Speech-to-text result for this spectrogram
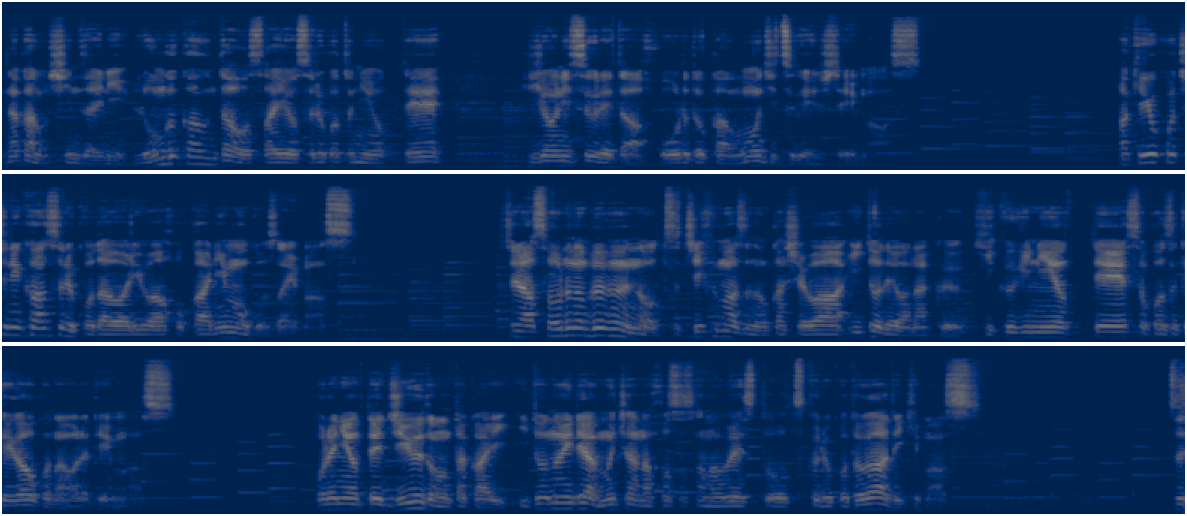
中の芯材にロングカウンターを採用することによって非常に優れたホールド感を実現しています。履き心地に関するこだわりは他にもございます。こちらソールの部分の土踏まずの箇所は糸ではなく木釘によって底付けが行われています。これによって自由度の高い糸の入れは無茶な細さのウエストを作ることができます。土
